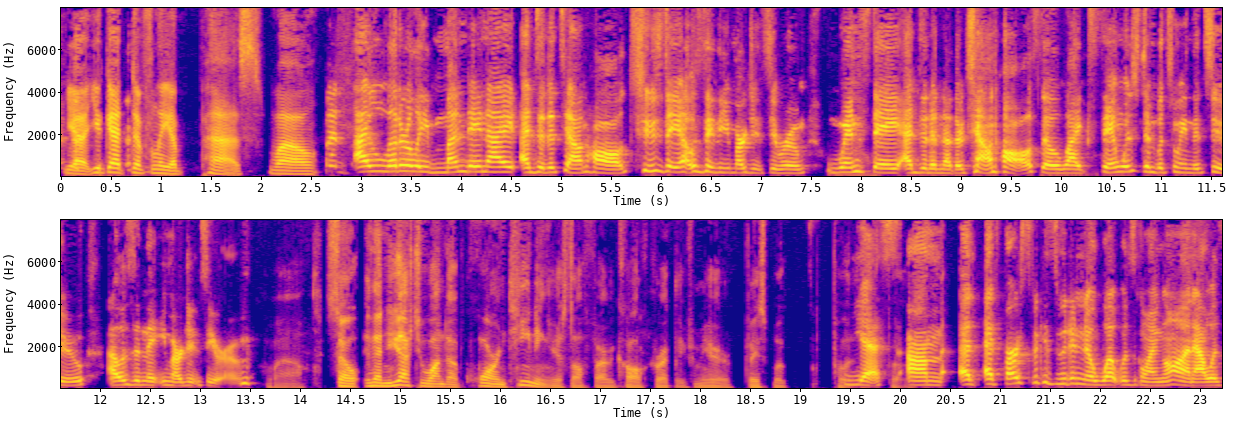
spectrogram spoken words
yeah, you get definitely a pass. Wow. But I literally Monday night I did a town hall. Tuesday I was in the emergency room. Wednesday I did another town hall. So like sandwiched in between the two, I was in the emergency room. Wow. So and then you actually wound up quarantining yourself, if I recall correctly, from your Facebook Post, yes. Post. Um, at, at first, because we didn't know what was going on, I was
